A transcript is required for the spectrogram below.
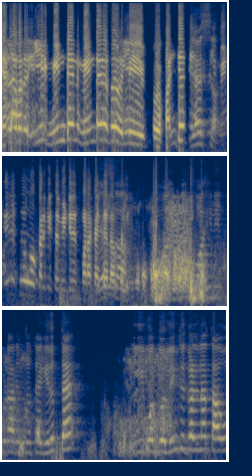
ಎಲ್ಲ ಇಲ್ಲಿ ಮೇಂಟೈನ್ ಮೇಂಟೆನೆನ್ಸ್ ಇಲ್ಲಿ ಪಂಚಾಯತಿ Yes, sir. ಮೇಂಟೆನೆನ್ಸ್ ಕಡಿಮೆ ಸರ್ ಮೇಂಟೆನೆನ್ಸ್ ಮಾಡಕ್ ಆಗ್ತಾ ಇಲ್ಲ ಅವ್ರಲ್ಲಿ. sir. ವಾಹಿನಿ ಕೂಡ ನಿಮ್ ಜೊತೆಗೆ ಇರುತ್ತೆ ಈ ಒಂದು ಲಿಂಕ್ ಗಳನ್ನ ತಾವು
